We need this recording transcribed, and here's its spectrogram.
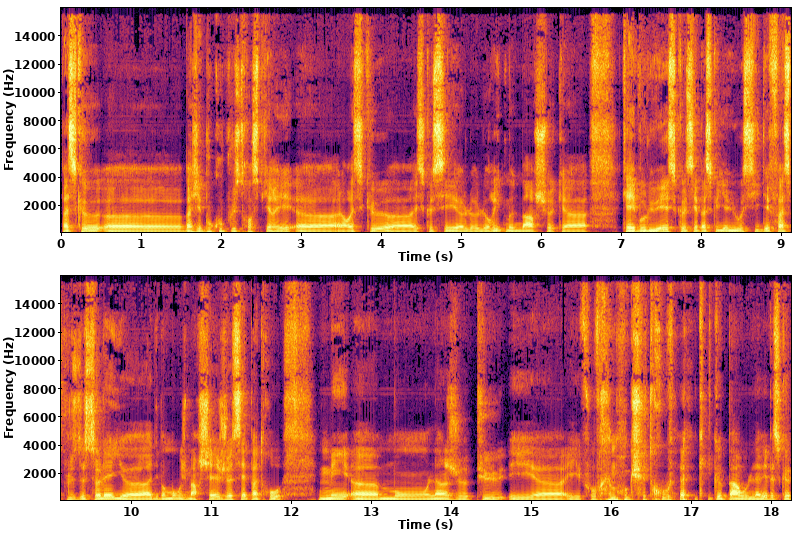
parce que euh, bah, j'ai beaucoup plus transpiré. Euh, alors est-ce que euh, est-ce que c'est le, rythme de marche qui a, qui a évolué? Est-ce que c'est parce qu'il y a eu aussi des phases plus de soleil à des moments où je marchais? Je sais pas trop, mais mon linge pue et, il faut vraiment que je trouve quelque part où le laver parce que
